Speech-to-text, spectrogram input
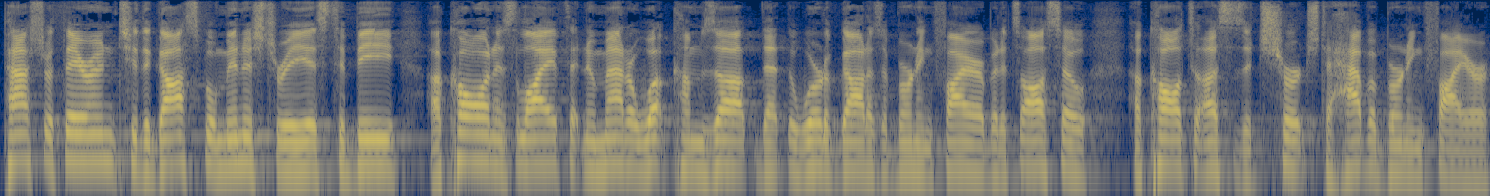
Pastor Theron to the gospel ministry is to be a call in his life that no matter what comes up, that the word of God is a burning fire, but it's also a call to us as a church to have a burning fire,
